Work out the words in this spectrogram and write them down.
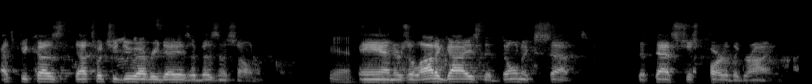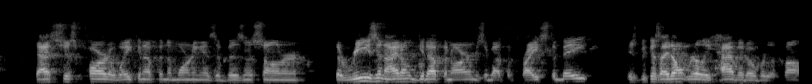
That's because that's what you do every day as a business owner. Yeah. And there's a lot of guys that don't accept that that's just part of the grind. That's just part of waking up in the morning as a business owner. The reason I don't get up in arms about the price debate is because I don't really have it over the phone.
